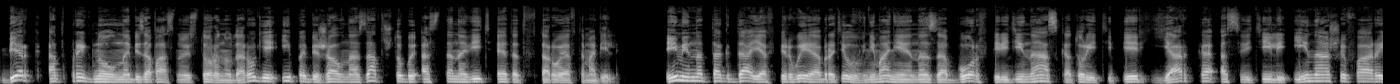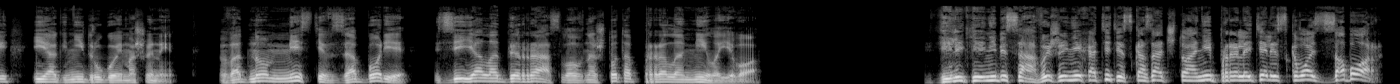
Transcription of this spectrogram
Берг отпрыгнул на безопасную сторону дороги и побежал назад, чтобы остановить этот второй автомобиль. Именно тогда я впервые обратил внимание на забор впереди нас, который теперь ярко осветили и наши фары, и огни другой машины. В одном месте в заборе зияла дыра, словно что-то проломило его. «Великие небеса, вы же не хотите сказать, что они пролетели сквозь забор!»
